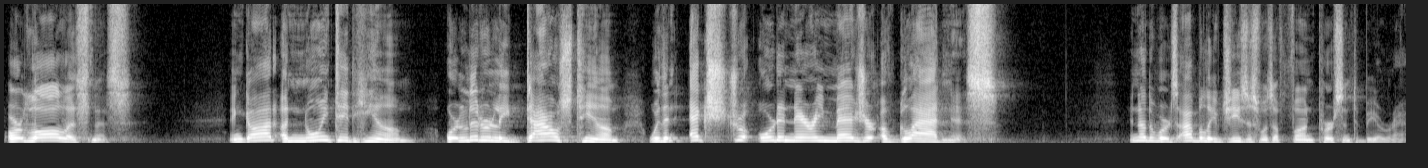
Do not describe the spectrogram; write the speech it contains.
or lawlessness. And God anointed him, or literally doused him, with an extraordinary measure of gladness. In other words, I believe Jesus was a fun person to be around.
